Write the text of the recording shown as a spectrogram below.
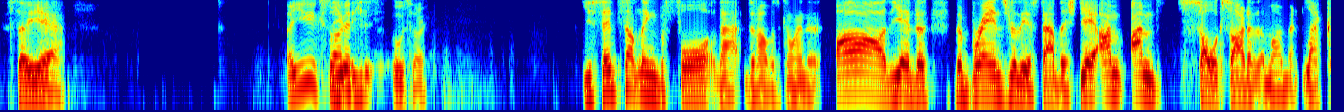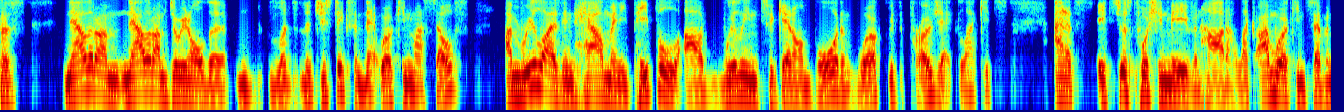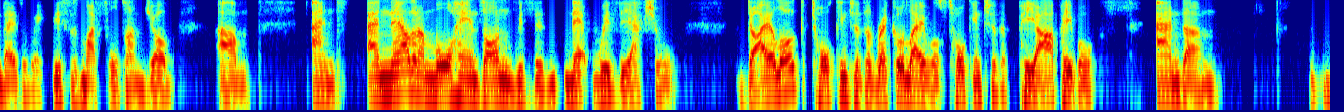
so yeah, Are you excited? You- to, oh, sorry. you said something before that that I was going to. Oh yeah, the the brand's really established. Yeah, I'm I'm so excited at the moment. Like because now that I'm now that I'm doing all the lo- logistics and networking myself, I'm realizing how many people are willing to get on board and work with the project. Like it's and it's it's just pushing me even harder. Like I'm working seven days a week. This is my full time job, um, and and now that I'm more hands on with the net with the actual dialogue, talking to the record labels, talking to the PR people, and um,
